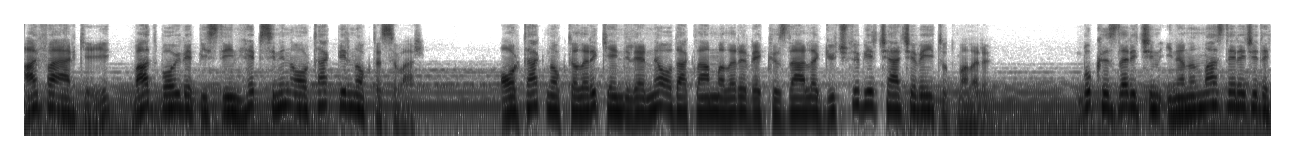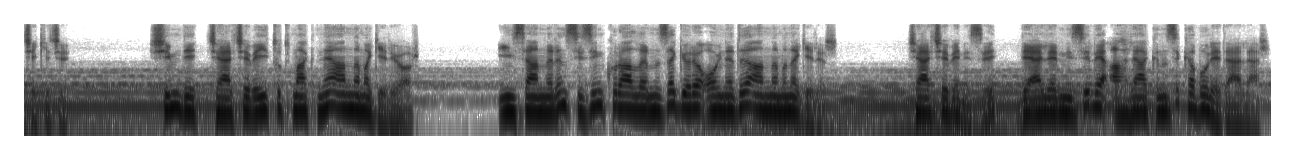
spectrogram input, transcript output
Alfa erkeği, bad boy ve pisliğin hepsinin ortak bir noktası var. Ortak noktaları kendilerine odaklanmaları ve kızlarla güçlü bir çerçeveyi tutmaları. Bu kızlar için inanılmaz derecede çekici. Şimdi çerçeveyi tutmak ne anlama geliyor? İnsanların sizin kurallarınıza göre oynadığı anlamına gelir. Çerçevenizi, değerlerinizi ve ahlakınızı kabul ederler.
